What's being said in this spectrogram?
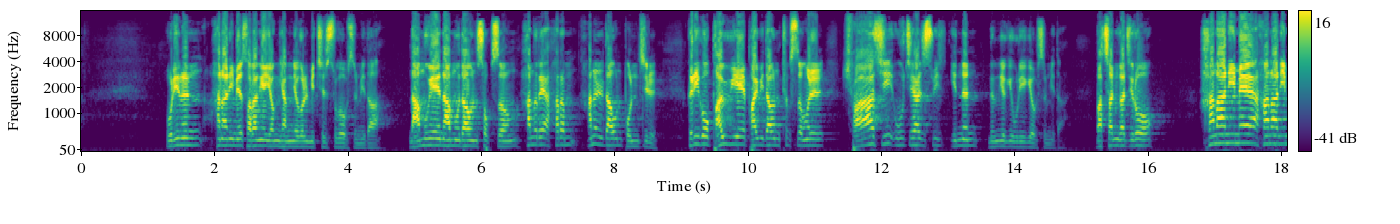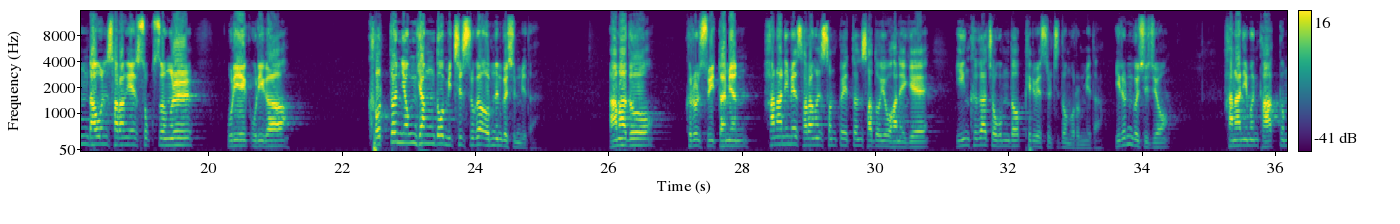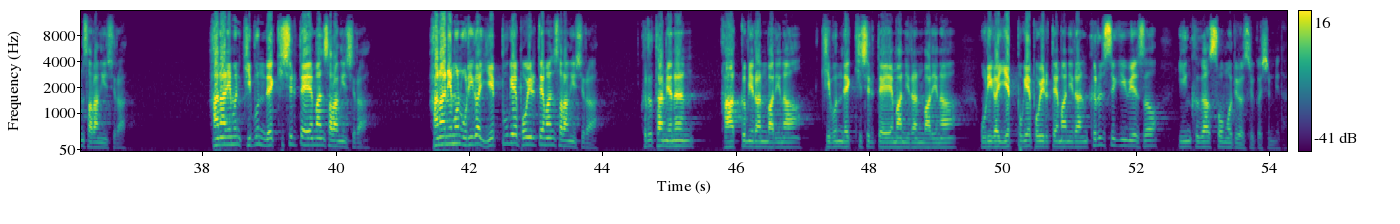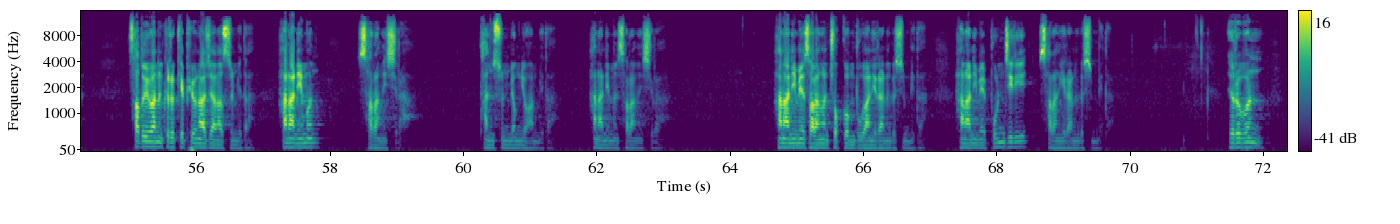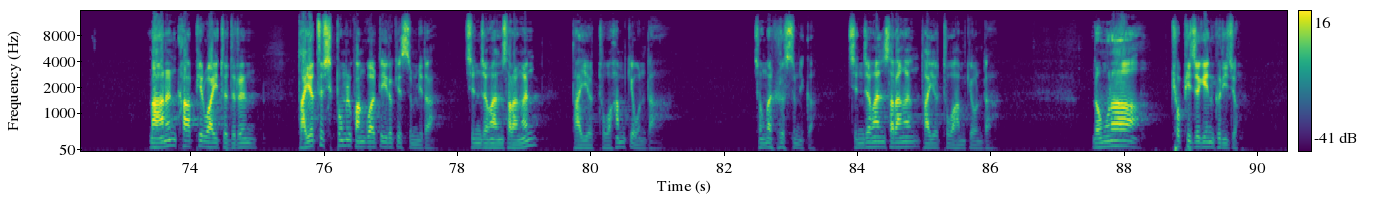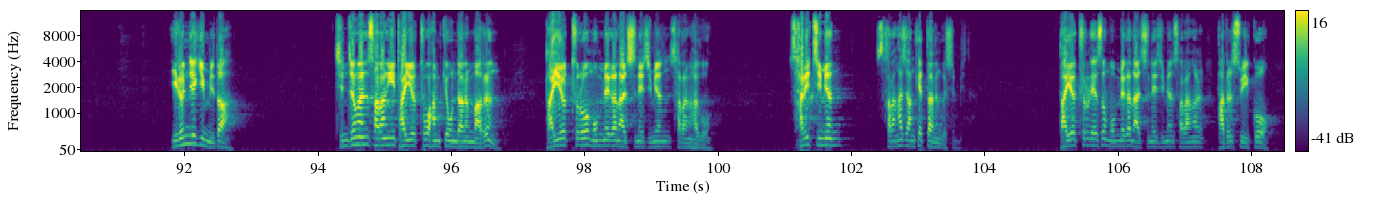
우리는 하나님의 사랑에 영향력을 미칠 수가 없습니다. 나무의 나무다운 속성, 하늘의 하름, 하늘다운 본질, 그리고 바위의 바위다운 특성을 좌지우지할 수 있는 능력이 우리에게 없습니다. 마찬가지로 하나님의 하나님다운 사랑의 속성을 우리, 우리가 그 어떤 영향도 미칠 수가 없는 것입니다. 아마도 그럴 수 있다면 하나님의 사랑을 선포했던 사도 요한에게 잉크가 조금 더 필요했을지도 모릅니다. 이런 것이죠. 하나님은 가끔 사랑이시라. 하나님은 기분 내키실 때에만 사랑이시라. 하나님은 우리가 예쁘게 보일 때만 사랑이시라. 그렇다면은 가끔이란 말이나 기분 내키실 때에만이란 말이나 우리가 예쁘게 보일 때만이란 글을 쓰기 위해서 잉크가 소모되었을 것입니다. 사도 요한은 그렇게 표현하지 않았습니다. 하나님은 사랑이시라. 단순 명료합니다. 하나님은 사랑이시라. 하나님의 사랑은 조건부가 아니라는 것입니다. 하나님의 본질이 사랑이라는 것입니다. 여러분, 많은 카피라이터들은 다이어트 식품을 광고할 때 이렇게 씁니다. 진정한 사랑은 다이어트와 함께 온다. 정말 그렇습니까? 진정한 사랑은 다이어트와 함께 온다. 너무나 표피적인 글이죠. 이런 얘기입니다. 진정한 사랑이 다이어트와 함께 온다는 말은 다이어트로 몸매가 날씬해지면 사랑하고 살이 찌면 사랑하지 않겠다는 것입니다. 다이어트를 해서 몸매가 날씬해지면 사랑을 받을 수 있고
